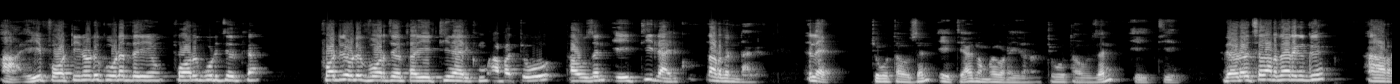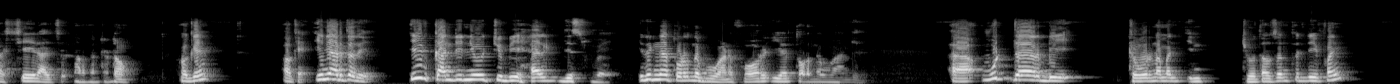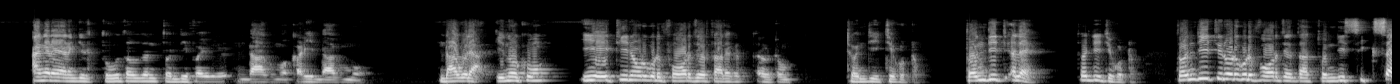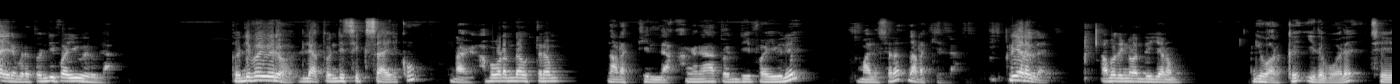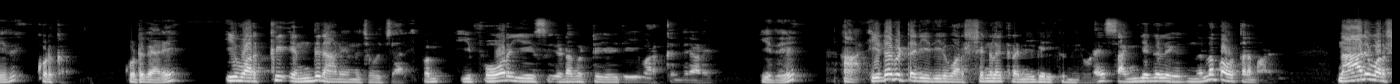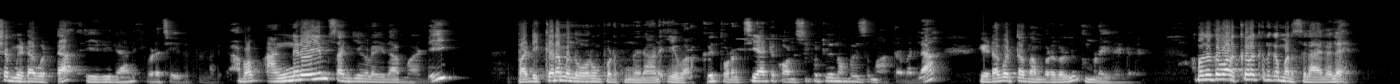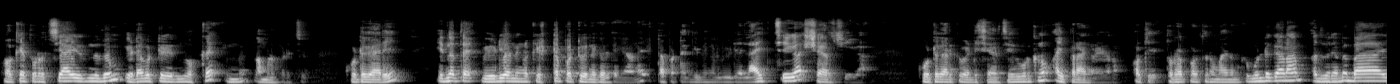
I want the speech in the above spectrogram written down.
ആ ഈ ഫോർട്ടീനോട് കൂടെ എന്ത് ചെയ്യും? ഫോറും കൂടി ചേർക്കുക. ഫോർട്ടീനോട് ഫോർ ചേർത്താൽ എയ്റ്റീൻ ആയിരിക്കും. അപ്പൊ ടൂ തൗസൻഡ് എയ്റ്റീനിലായിരിക്കും നടന്നിട്ടുണ്ടാകുക അല്ലേ? ടൂ തൗസൻഡ് എയ്റ്റി അത് നമ്മൾ ഇവിടെ ടൂ തൗസൻഡ് എയ്റ്റീൻ ഇത് എവിടെ വെച്ച് നടന്നത് നിങ്ങൾക്ക്? ആ റഷ്യയിലാഴ്ച നടന്നിട്ട് കേട്ടോ. ഓക്കെ ഓക്കെ ഇനി അടുത്തത്. If continue to be held this way ഇതിങ്ങനെ തുടർന്ന് പോവാണ് ഫോർ ഇയർ തുടർന്ന് പോവാണെങ്കിൽ would there be tournament in two thousand twenty five അങ്ങനെയാണെങ്കിൽ ടൂ തൗസൻഡ് ട്വന്റി ഫൈവിൽ ഉണ്ടാകുമോ? കളി ഉണ്ടാകുമോ? ഉണ്ടാകൂല. ഈ നോക്കൂ ഈ എയ്റ്റീനോട് കൂടി ഫോർ ചേർത്താൽ കിട്ടും ട്വന്റി എയ്റ്റ് കിട്ടും. ട്വന്റി അല്ലെ? ട്വന്റി എയ്റ്റ് കിട്ടും. ട്വന്റി എയ്റ്റിനോട് കൂടി ഫോർ ചേർത്താൽ ട്വന്റി സിക്സ് ആയിരം വരും. ട്വന്റി ഫൈവ് വരില്ല ട്വന്റി ഫൈവ് വരുമോ ഇല്ല ട്വന്റി സിക്സ് ആയിരിക്കും ഉണ്ടാകുക അപ്പൊ ഇവിടെ എന്താ ഉത്തരം? നടക്കില്ല. അങ്ങനെ ആ ട്വന്റി ഫൈവിൽ മത്സരം നടക്കില്ല. ക്ലിയർ അല്ലേ? അപ്പൊ നിങ്ങൾ എന്ത് ചെയ്യണം? ഈ വർക്ക് ഇതുപോലെ ചെയ്ത് കൊടുക്കണം. കൂട്ടുകാരെ ഈ വർക്ക് എന്തിനാണ് എന്ന് ചോദിച്ചാൽ ഇപ്പം ഈ ഫോർ ഇയേഴ്സ് ഇടവിട്ട് എഴുതിയ ഈ വർക്ക് എന്തിനാണ്? ഇത് ആ ഇടവിട്ട രീതിയിൽ വർഷങ്ങളെ ക്രമീകരിക്കുന്നതിലൂടെ സംഖ്യകൾ എഴുതുന്നുള്ള പ്രവർത്തനമാണ്. നാല് വർഷം ഇടവിട്ട രീതിയിലാണ് ഇവിടെ ചെയ്തിട്ടുള്ളത്. അപ്പം അങ്ങനെയും സംഖ്യകൾ എഴുതാൻ വേണ്ടി പഠിക്കണമെന്ന് ഓർമ്മപ്പെടുത്തുന്നതിനാണ് ഈ വർക്ക് തുടർച്ചയായിട്ട് കോൺസിക്യൂട്ടീവ് നമ്പേഴ്സ് മാത്രമല്ല ഇടവിട്ട നമ്പറുകളിലും നമ്മൾ എഴുതേണ്ടത്. അപ്പൊ ഇന്നത്തെ വർക്കുകളൊക്കെ നിങ്ങൾക്ക് മനസ്സിലായല്ലോ? ഓക്കെ തുടർച്ചയായി എഴുതുന്നതും ഇടവിട്ട് എഴുതുന്നതും ഒക്കെ ഇന്ന് നമ്മൾ പഠിച്ചു. കൂട്ടുകാരെ ഇന്നത്തെ വീഡിയോ നിങ്ങൾക്ക് ഇഷ്ടപ്പെട്ടു എന്ന് കരുതുകയാണ്. ഇഷ്ടപ്പെട്ടെങ്കിൽ നിങ്ങൾ വീഡിയോ ലൈക്ക് ചെയ്യുക ഷെയർ ചെയ്യുക. കൂട്ടുകാർക്ക് വേണ്ടി ഷെയർ ചെയ്ത് കൊടുക്കണം അഭിപ്രായങ്ങൾ എഴുതണം. ഓക്കെ തുടർ പ്രവർത്തനവുമായി നമുക്ക് വീണ്ടും കാണാം. അതുവരെ ബൈ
